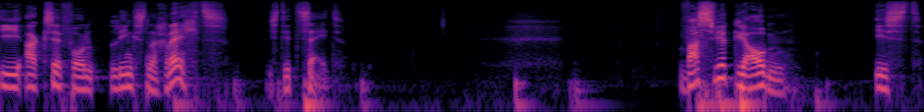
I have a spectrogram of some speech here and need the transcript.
Die Achse von links nach rechts ist die Zeit. Was wir glauben, ist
